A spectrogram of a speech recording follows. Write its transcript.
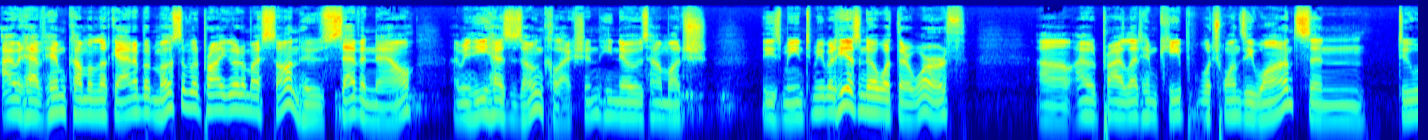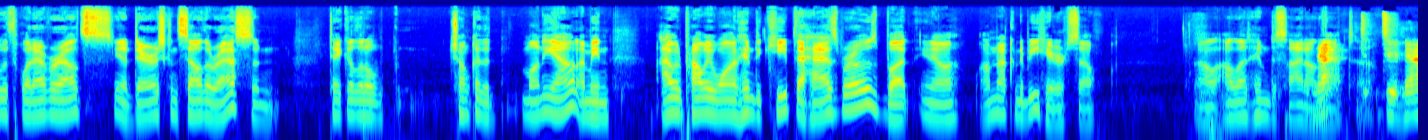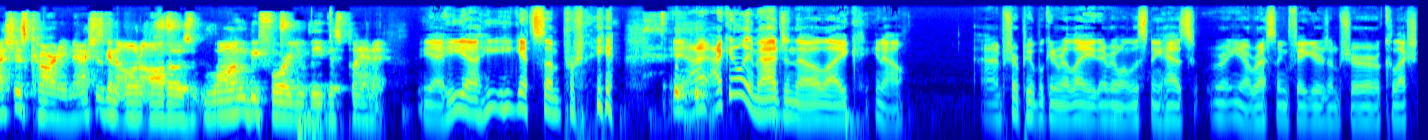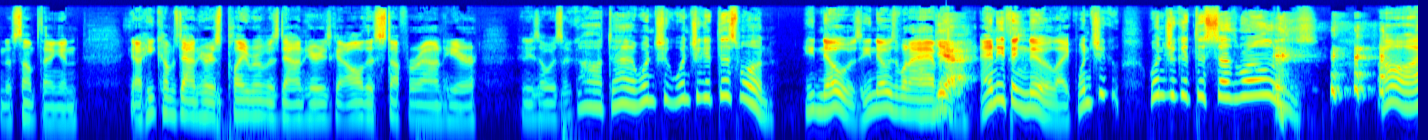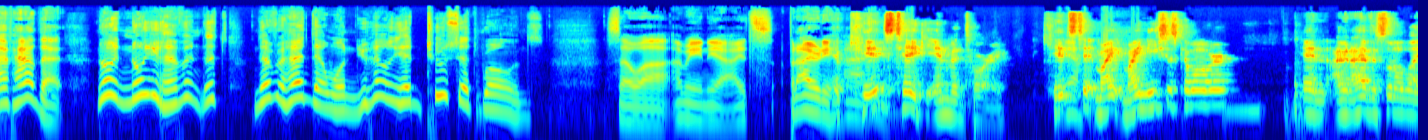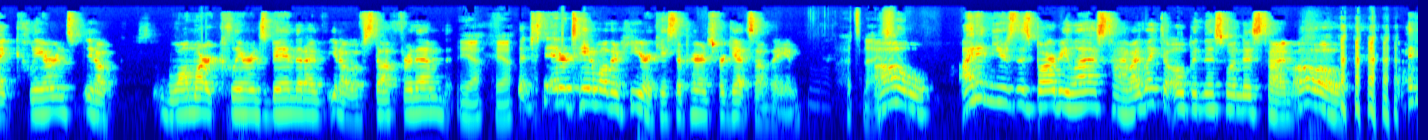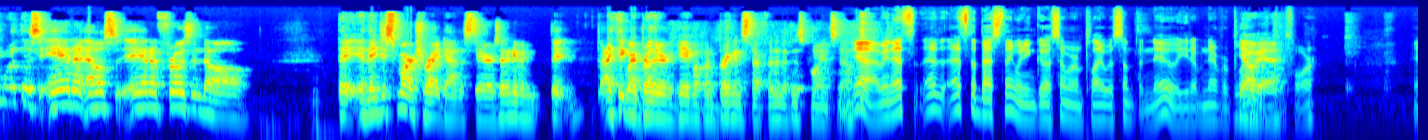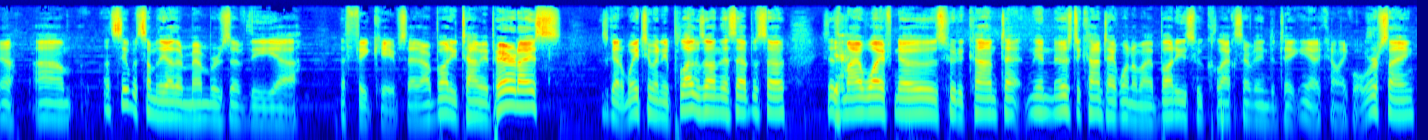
I would have him come and look at it, but most of it would probably go to my son, who's seven now. I mean, he has his own collection. He knows how much these mean to me, but he doesn't know what they're worth. Uh, I would probably let him keep which ones he wants and do with whatever else. You know, Darius can sell the rest and take a little chunk of the money out. I mean, I would probably want him to keep the Hasbro's, but you know, I'm not going to be here, so I'll I'll let him decide on Na- that. Uh, dude, Nash is Carney. Nash is going to own all those long before you leave this planet. Yeah, he uh, he he gets some pretty. Yeah, I, I can only imagine though, like you know, I'm sure people can relate. Everyone listening has you know wrestling figures, I'm sure, or a collection of something, and you know he comes down here. His playroom is down here. He's got all this stuff around here, and he's always like, "Oh, Dad, when'd you when'd you get this one?" He knows. He knows when I have Yeah. anything new. Like when'd you when'd you get this Seth Rollins? oh, I've had that. No, no, you haven't. That's never had that one. You only had two Seth Rollins. So uh, I mean, yeah, it's. But I already The I- kids take inventory. Kids, Yeah. ta- my my nieces come over, and I mean, I have this little like clearance, you know, Walmart clearance bin that I've, you know, of stuff for them, Yeah, yeah, just to entertain them while they're here in case their parents forget something. And that's nice. oh, I didn't use this Barbie last time. I'd like to open this one this time. Oh, I want this Anna Elsa Anna Frozen doll. They and they just march right down the stairs. I don't even. They, I think my brother gave up on bringing stuff for them at this point. So Yeah, I mean that's that's the best thing when you can go somewhere and play with something new you'd have never played Oh, with yeah. before. Yeah. Um, let's see what some of the other members of the uh, the Fig Cave said. Our buddy Tommy Paradise, who's got way too many plugs on this episode. He says Yeah. my wife knows who to contact. Knows to contact one of my buddies who collects everything to take. You know, kind of like what we're saying.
